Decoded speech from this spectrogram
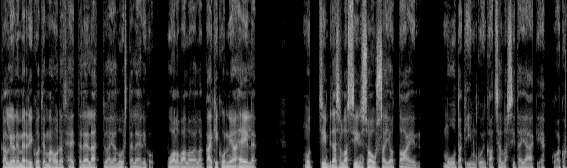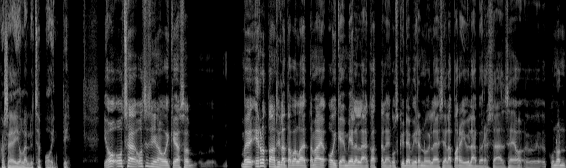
Kallioniemen rikut ja mahudat heittelee lättyä ja luistelee niin puolvaloilla. Kaikki kunnia heille, mutta siinä pitäisi olla siinä soussa jotain muutakin kuin katsella sitä jääkiekkoa, koska se ei ole nyt se pointti. Joo, oot sä, oot sä siinä oikeassa me erotaan sillä tavalla, että mä oikein mielellään kattelen, kun Skyde virnuilee siellä pari yläbörsää. Se, kun on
